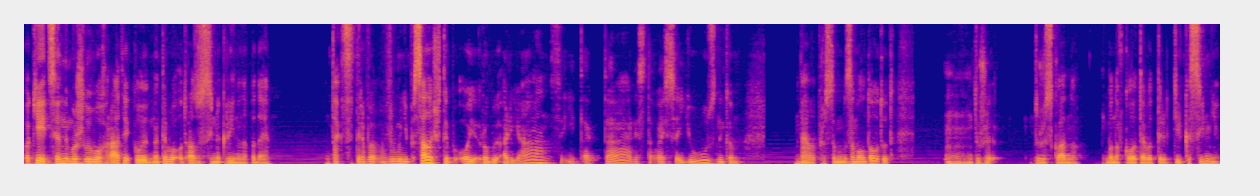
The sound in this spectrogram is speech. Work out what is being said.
Окей, це неможливо грати, коли на тебе одразу сильна країна нападає. Ну так, це треба. Ви мені писали, що типу, ой, роби альянс і так далі, ставай союзником. Да, але просто за Молдову тут дуже, дуже складно. Бо навколо тебе тільки сильні.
